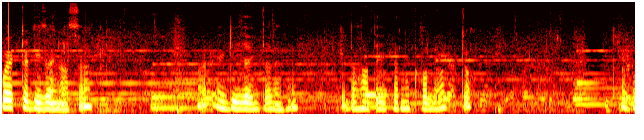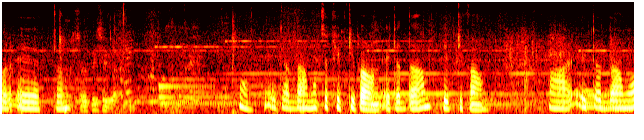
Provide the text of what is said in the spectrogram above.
কয়েকটা ডিজাইন আছে। এই ডিজাইনটা দেখেন, কিন্তু হাতে এখানে খোলা একটু। তারপর এই একটা ও, এটার দাম হচ্ছে ফিফটি পাউন্ড এটার দাম ফিফটি পাউন্ড আর এটার দামও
